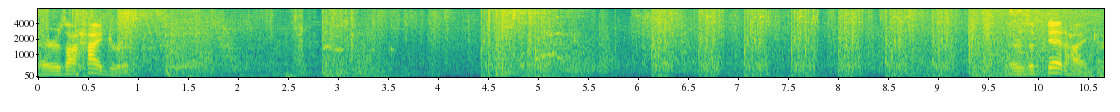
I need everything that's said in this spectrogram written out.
There's a Hydra. There's a dead Hydra.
